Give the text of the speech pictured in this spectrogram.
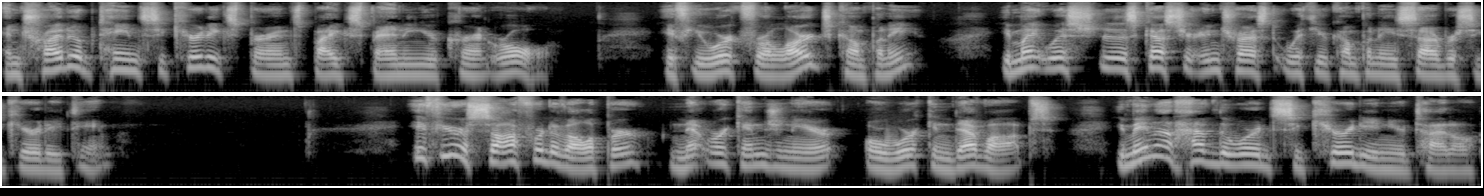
and try to obtain security experience by expanding your current role. If you work for a large company, you might wish to discuss your interest with your company's cybersecurity team. If you're a software developer, network engineer, or work in DevOps, you may not have the word security in your title,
